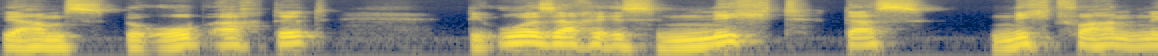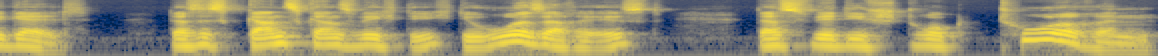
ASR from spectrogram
Wir haben es beobachtet. Die Ursache ist nicht das nicht vorhandene Geld. Das ist ganz, ganz wichtig. Die Ursache ist, dass wir die Strukturen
